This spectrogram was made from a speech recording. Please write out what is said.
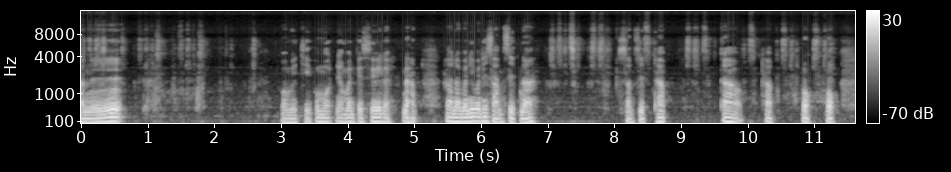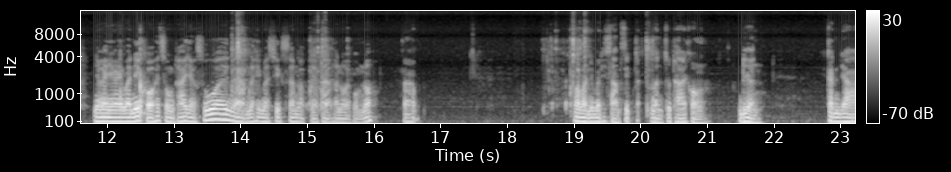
วันนี้ผมมีจีผมหมดยังไม่ไปซื้อเลยนะครับฮานอยวันนี้วันที่ 30 นะ 30ทับ9ทับ6 6ยังไงยังไงวันนี้ขอให้ส่งท้ายอย่างสวยงามนะฮิมาชิกสำหรับแนวทางฮานอยผมเนาะนะครับเพราะวันนี้วันที่ 30 วันสุดท้ายของเดือน กันยา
